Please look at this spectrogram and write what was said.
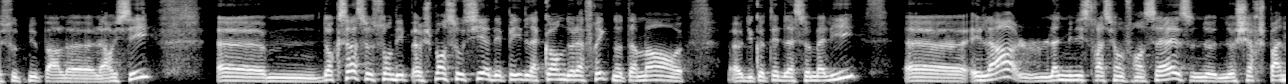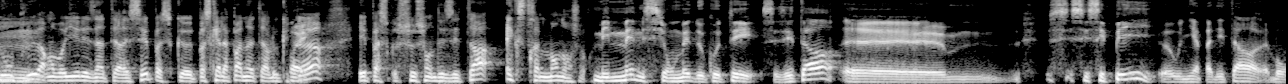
soutenu par la Russie. Euh, donc ça, ce sont des. Je pense aussi à des pays de la Corne de l'Afrique, notamment euh, du côté de la Somalie. Euh, et là, l'administration française ne, ne, cherche pas non mmh. plus à renvoyer les intéressés parce que parce qu'elle n'a pas d'interlocuteur ouais. et parce que ce sont des États extrêmement dangereux. Mais même si on met de côté ces États, euh, ces pays où il n'y a pas d'État, bon,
